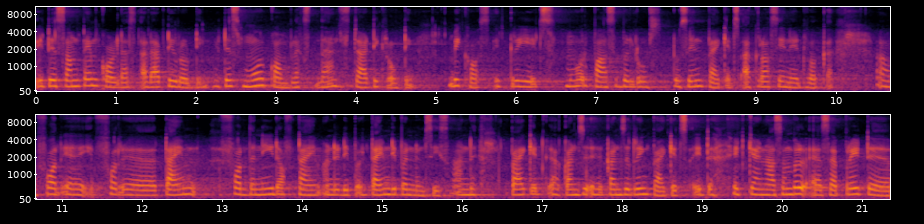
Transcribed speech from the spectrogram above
it is sometimes called as adaptive routing. It is more complex than static routing because it creates more possible routes to send packets across a network. Uh, for uh, for uh, time for the need of time and dep- time dependencies and packet uh, consi- considering packets it it can assemble a separate uh,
